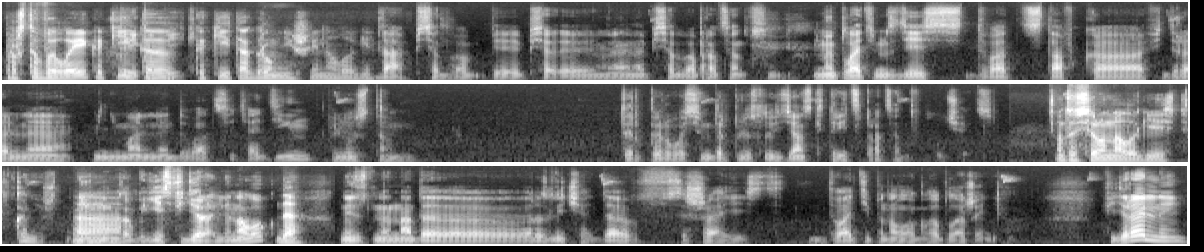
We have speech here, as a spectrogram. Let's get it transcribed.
Просто в LA какие-то какие-то огромнейшие налоги. да, 52, пе- 50, э, на 52 процента. Мы платим здесь 20, ставка федеральная минимальная 21, плюс там ТРПР 8 плюс луизианский 30 процентов получается. А то все равно налоги есть. Конечно. Не, А. ну, как бы есть федеральный налог, Да. ну, естественно, надо э, различать, да, в США есть два типа налогообложения. Федеральный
